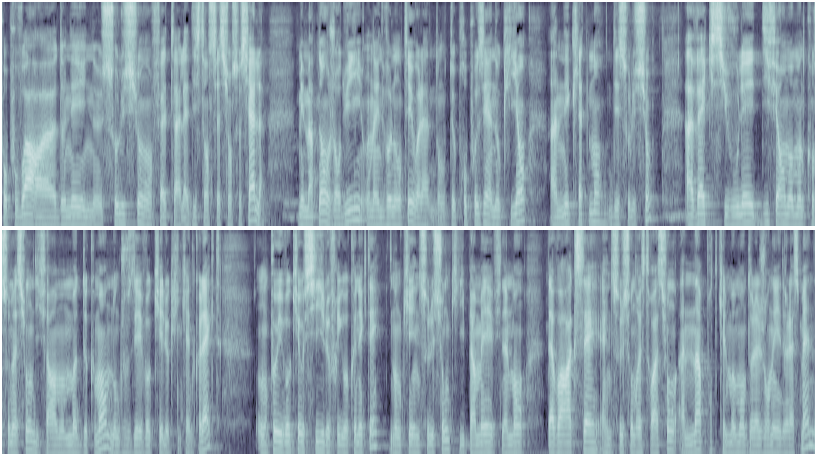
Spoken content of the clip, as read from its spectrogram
pour pouvoir donner une solution en fait à la distanciation sociale. Mais maintenant, aujourd'hui, on a une volonté, voilà, donc de proposer à nos clients un éclatement des solutions avec, si vous voulez, différents moments de consommation, différents modes de commande. Donc, je vous ai évoqué le click and collect. On peut évoquer aussi le frigo connecté, donc y a une solution qui permet finalement d'avoir accès à une solution de restauration à n'importe quel moment de la journée et de la semaine,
